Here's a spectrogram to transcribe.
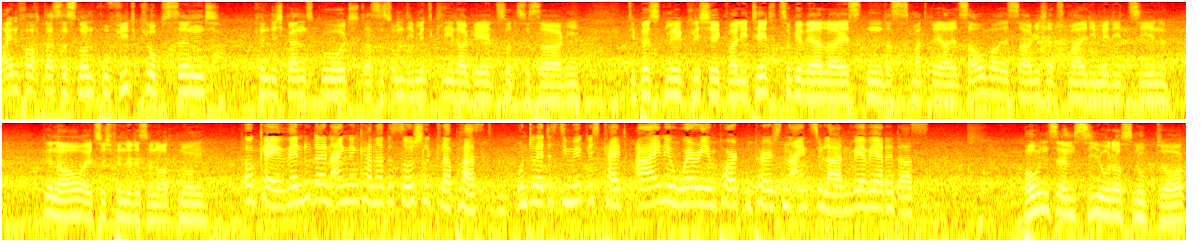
Einfach, dass es Non-Profit-Clubs sind, finde ich ganz gut, dass es um die Mitglieder geht sozusagen, die bestmögliche Qualität zu gewährleisten, dass das Material sauber ist, sage ich jetzt mal, die Medizin. Genau, also ich finde das in Ordnung. Okay, wenn du deinen eigenen Cannabis Social Club hast und du hättest die Möglichkeit, eine very important person einzuladen, wer wäre das? Bones MC oder Snoop Dogg?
